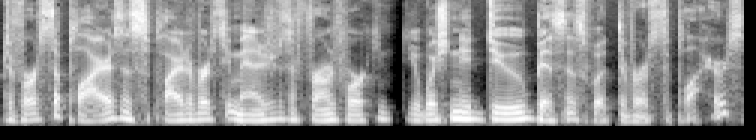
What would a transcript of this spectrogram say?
diverse suppliers and supplier diversity managers and firms working wishing to do business with diverse suppliers.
